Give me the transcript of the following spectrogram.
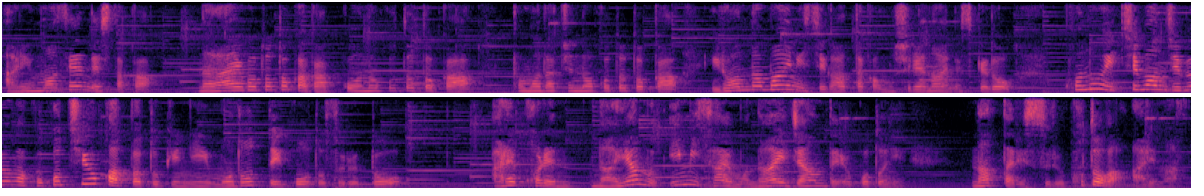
ありませんでしたか？習い事とか学校のこととか友達のこととかいろんな毎日があったかもしれないんですけどこの一番自分が心地よかった時に戻っていこうとするとあれこれ悩む意味さえもないじゃんっていうことになったりすることがあります。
